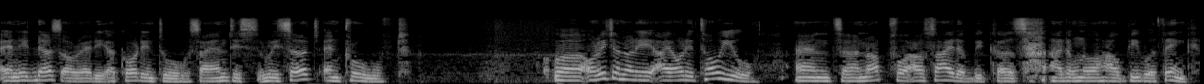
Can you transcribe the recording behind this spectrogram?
And it does already, according to scientists' research and proved. Originally, I already told you, and uh, not for outsider because I don't know how people think.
